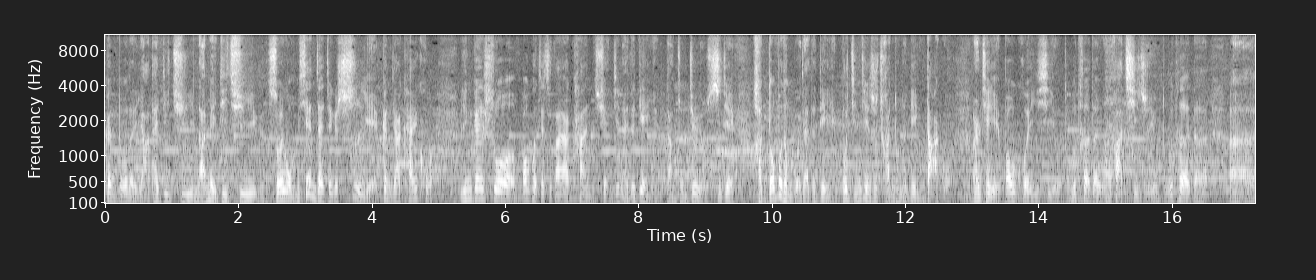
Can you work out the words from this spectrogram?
更多的亚太地区、南美地区，所以我们现在这个视野更加开阔。应该说，包括这次大家看选进来的电影当中，就有世界很多不同国家的电影，不仅仅是传统的电影大国，而且也包括一些有独特的文化气质、有独特的呃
